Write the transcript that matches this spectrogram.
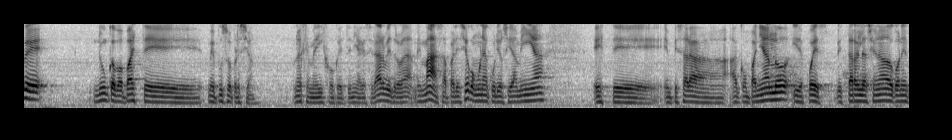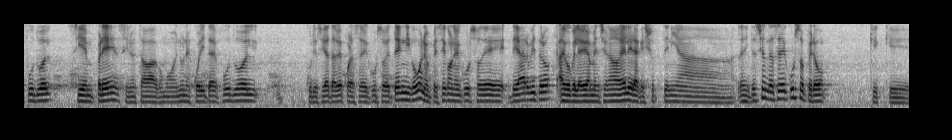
que nunca papá este, me puso presión. No es que me dijo que tenía que ser árbitro, es más, apareció como una curiosidad mía este, empezar a, acompañarlo y después estar relacionado con el fútbol siempre, si no estaba como en una escuelita de fútbol, curiosidad tal vez por hacer el curso de técnico. Bueno, empecé con el curso de, árbitro. Algo que le había mencionado a él era que yo tenía la intención de hacer el curso, pero que,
